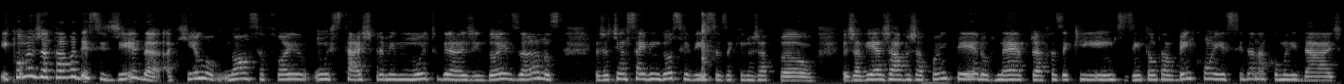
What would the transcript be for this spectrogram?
E como eu já estava decidida, aquilo, nossa, foi um start para mim muito grande. Em dois anos, eu já tinha saído em duas revistas aqui no Japão, eu já viajava o Japão inteiro, né, para fazer clientes, então estava bem conhecida reconhecida na comunidade,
